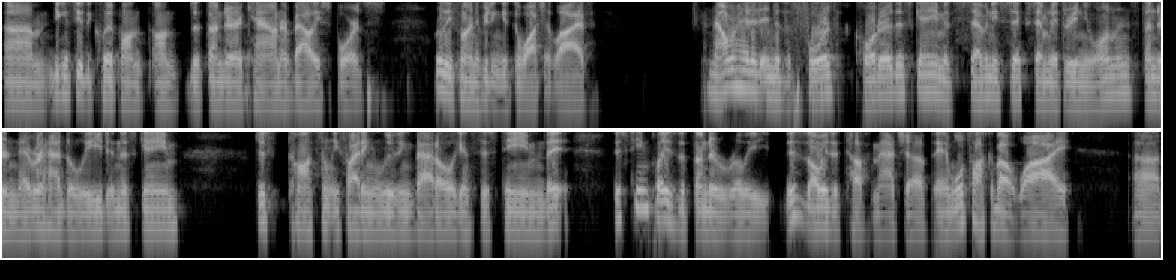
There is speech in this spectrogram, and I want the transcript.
Um, you can see the clip on on the Thunder account or Bally Sports. Really fun if you didn't get to watch it live. Now we're headed into the fourth quarter of this game. It's 76 73 New Orleans. Thunder never had the lead in this game, just constantly fighting a losing battle against this team. They, this team plays the Thunder really, this is always a tough matchup, and we'll talk about why. Uh,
